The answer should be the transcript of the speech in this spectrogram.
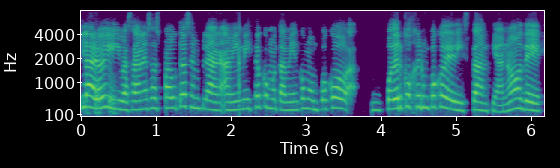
Claro, y basada en esas pautas, en plan, a mí me hizo como también como un poco, poder coger un poco de distancia, ¿no? De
